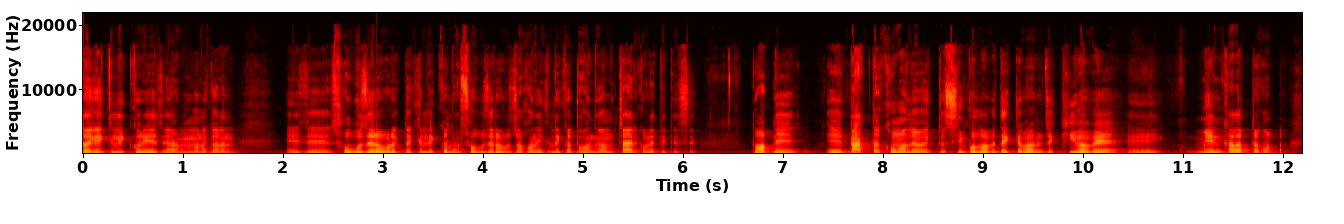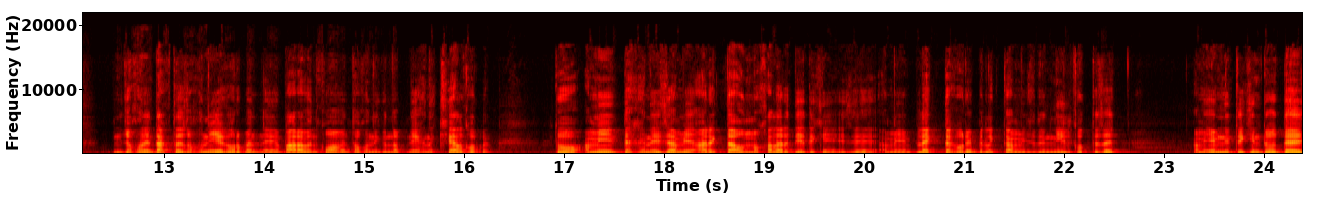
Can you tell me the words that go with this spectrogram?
জায়গায় ক্লিক করি যে আমি মনে করেন এই যে সবুজের উপর একটা ক্লিক করলাম, সবুজের উপর যখনই ক্লিক করি, তখন আমি চার করে দিতেছে। তো আপনি এই দাগটা কমালেও একটু সিম্পলভাবে দেখতে পাবেন যে কীভাবে মেন কালারটা কোনটা। যখনই দাগটা যখনই ইয়ে করবেন বাড়াবেন, কমাবেন, তখনই কিন্তু আপনি এখানে খেয়াল করবেন। তো আমি দেখেন এই যে আমি আরেকটা অন্য কালার দিয়ে দেখি, এই যে আমি ব্ল্যাকটা করে ব্ল্যাকটা আমি যদি নীল করতে যাই আমি এমনিতে কিন্তু দেয়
